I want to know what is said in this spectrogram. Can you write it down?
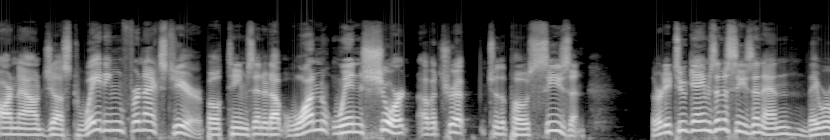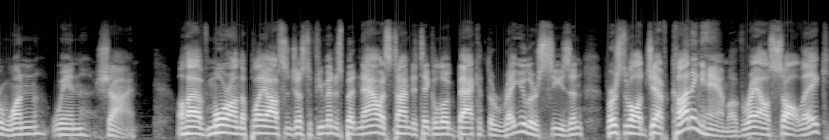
are now just waiting for next year. Both teams ended up one win short of a trip to the postseason. 32 games in a season, and they were one win shy. I'll have more on the playoffs in just a few minutes, but now it's time to take a look back at the regular season. First of all, Jeff Cunningham of Real Salt Lake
